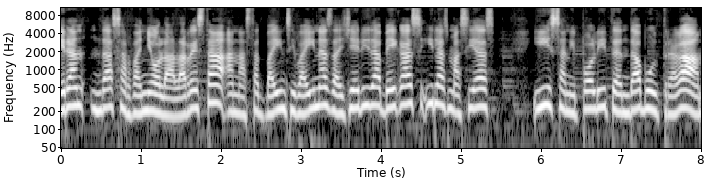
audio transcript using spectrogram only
eren de Cerdanyola. La resta han estat veïns i veïnes de Gèrida, Vegas i les Masies i Sant Hipòlit de Voltregà.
